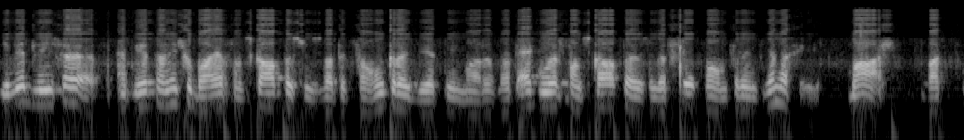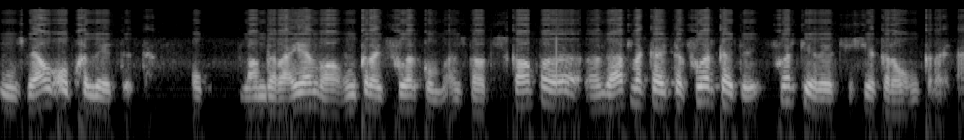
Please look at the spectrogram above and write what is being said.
Jy weet Lise, ek weet nou nie so baie van skape soos wat ek van onkruid weet nie, maar wat ek hoor van skape is hulle vreet maar omtrent enigiets. Maar wat ons wel opgelet het landerye waar onkruid voorkom is dat skape in werklikheid 'n voorkeur voorkeur het vir sekere onkruid.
